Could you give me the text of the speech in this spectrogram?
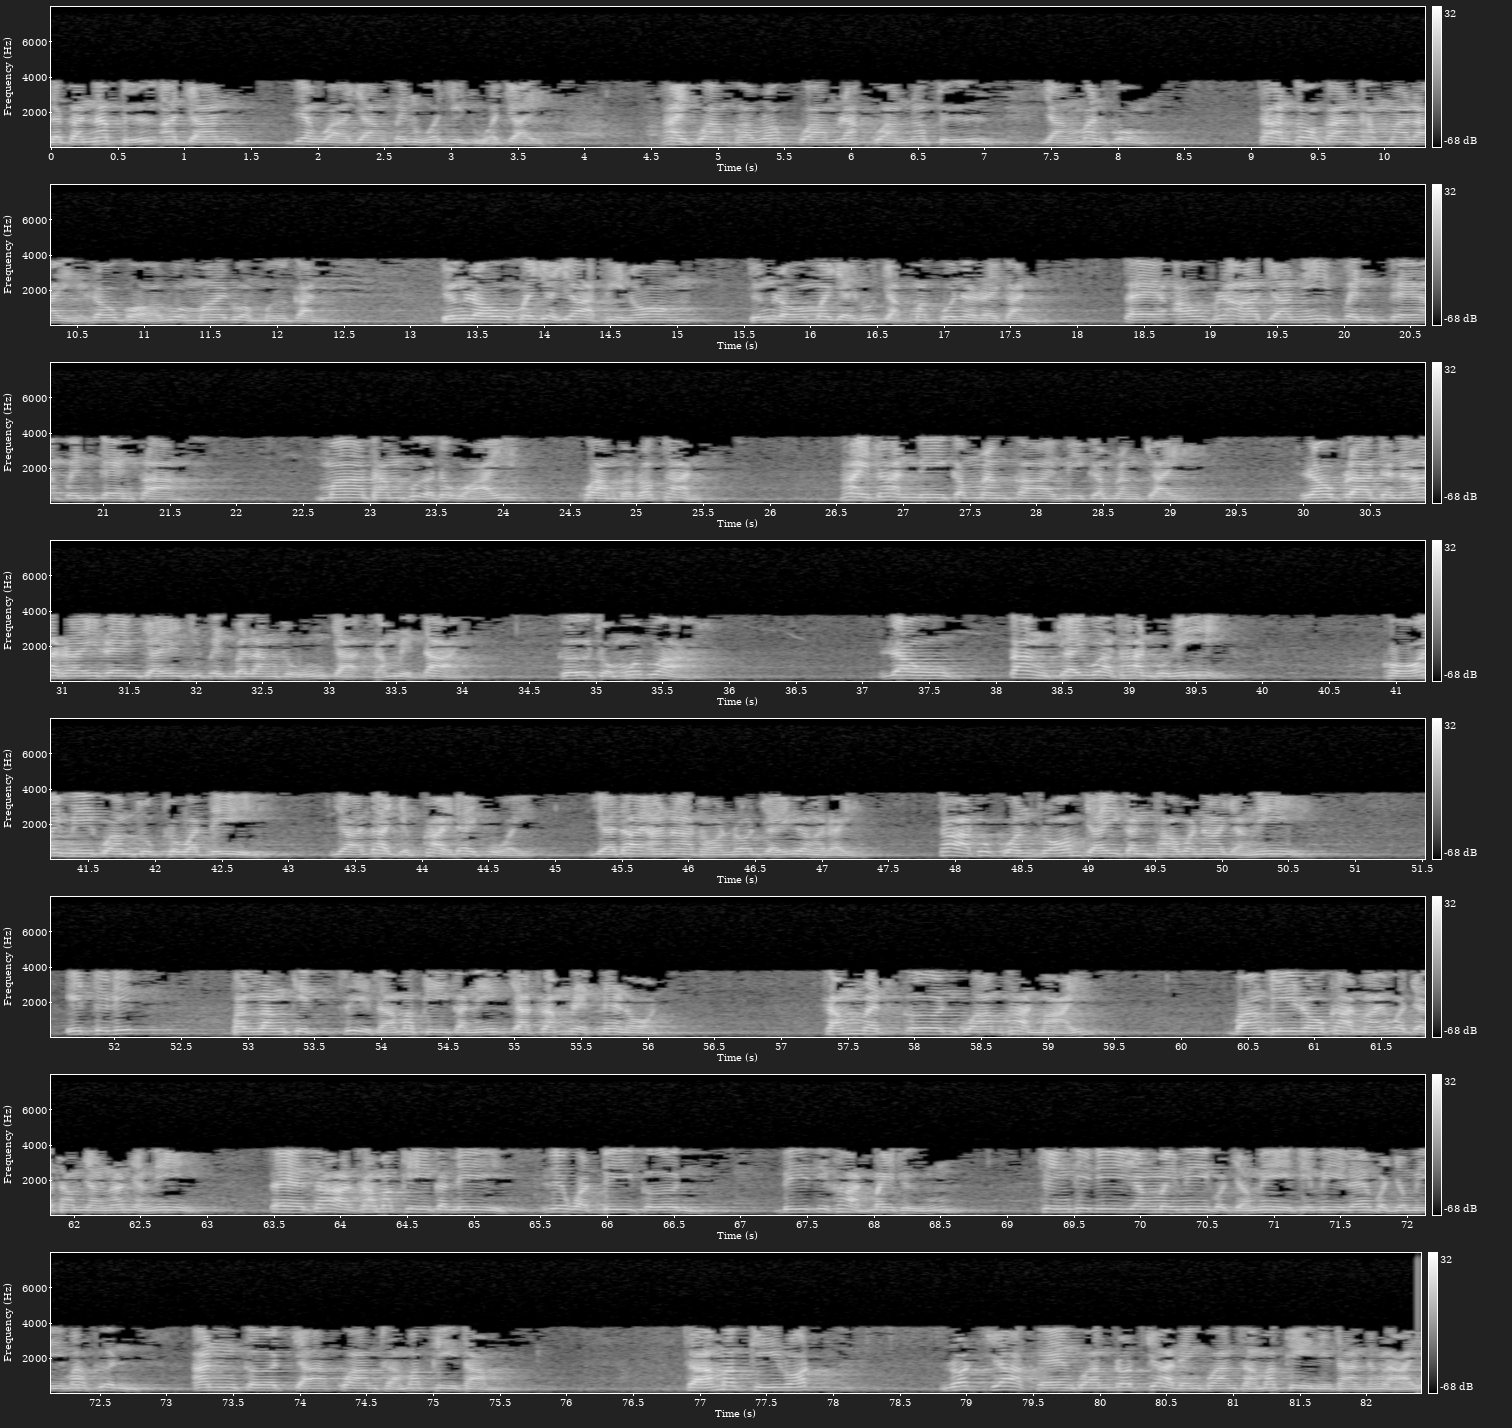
และกันนับถืออาจารย์เรียกว่าอย่างเป็นหัวจิตหัวใจ ให้ความเคารพความรักความนับถืออย่างมั่นคงท่านต้องการทำอะไร เราก็ร่วมไม้ร่วมมือกัน ถึงเราไม่ใช่ญาติพี่น้อง ถึงเราไม่ใช่รู้จักมาคนอะไรกัน แต่เอาพระอาจารย์นี้เป็นแกเป็นแกนกลาง มาทำเพื่อถวายความกรบท่าน ให้ท่านมีกำลังกายมีกำลังใจ เราปรารถนาอะไรแรงใจที่เป็นพลังสูงจะสำเร็จได้ คือสมมติว่า เราตั้งใจว่าท่านผู้นี้ ขอให้มีความสุขสวัสดี อย่าได้เจ็บไข้ได้ป่วย อย่าได้อนาทรร้อนใจเรื่องอะไร ถ้าทุกคนพร้อมใจกันภาวนาอย่างนี้ อิทธิฤทธิพลังจิตที่สามัคคีกันนี้จะสำเร็จแน่นอนสำเร็จเกินความคาดหมาย บางทีเราคาดหมายว่าจะทำอย่างนั้นอย่างนี้ แต่ถ้าสามัคคีกันดี เรียกว่าดีเกิน ดีที่คาดไม่ถึง สิ่งที่ดียังไม่มีก็จะมีที่มีแล้วก็จะมีมากขึ้น อันเกิดจากความสามัคคีธรรมสามัคคีรสรสชาติแกงความรสชาติแห่งความสามัคคีในทานทั้งหลาย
